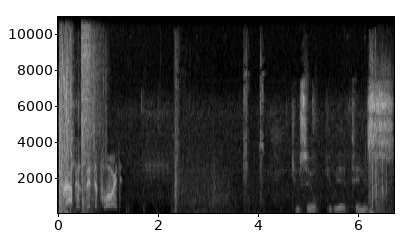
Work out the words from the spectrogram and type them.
Trap has been deployed. Kimse yok gibi temiz.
